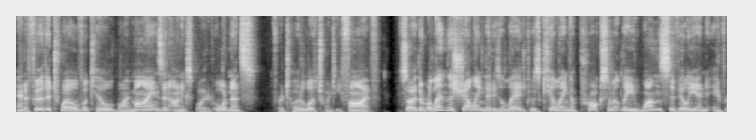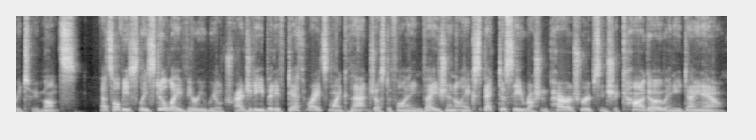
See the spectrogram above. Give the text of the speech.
and a further 12 were killed by mines and unexploded ordnance, for a total of 25. So the relentless shelling that is alleged was killing approximately one civilian every two months. That's obviously still a very real tragedy, but if death rates like that justify an invasion, I expect to see Russian paratroops in Chicago any day now.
